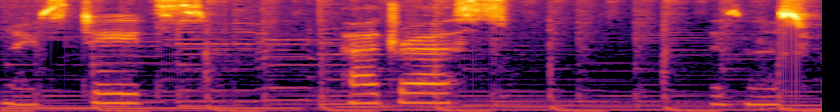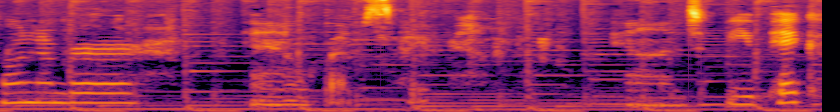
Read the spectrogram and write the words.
United States, address, business phone number, and website. And you pick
